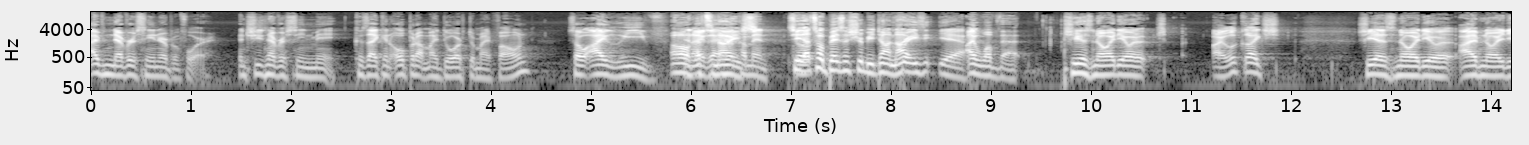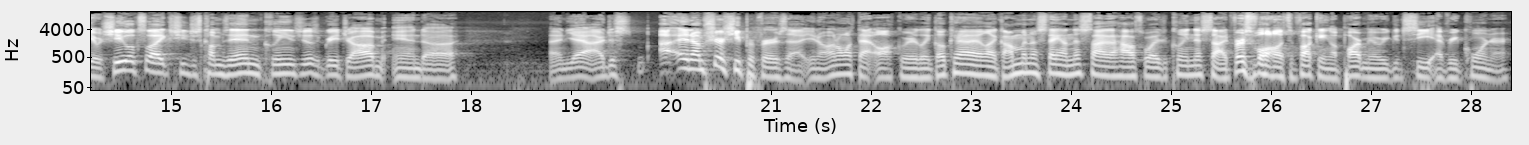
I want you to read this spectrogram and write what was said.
I've never seen her before, and she's never seen me because I can open up my door through my phone. So I leave. Oh, and that's I let nice. Her come in. See, So that's how business should be done. Not- Crazy- yeah. I love that. she has no idea what it, I look like. She, she has no idea. What, I have no idea what she looks like. She just comes in, cleans. She does a great job, and uh, and yeah, I just I, and I'm sure she prefers that. You know, I don't want that awkward. Like, okay, like I'm gonna stay on this side of the house while you clean this side. First of all, it's a fucking apartment where you can see every corner.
